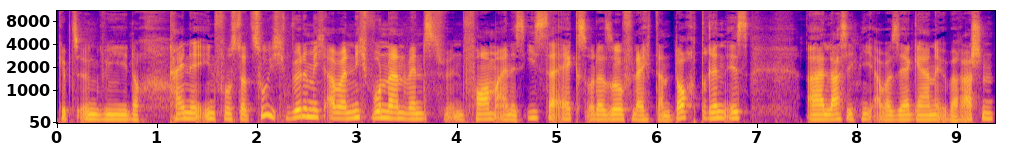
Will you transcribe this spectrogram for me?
gibt irgendwie noch keine Infos dazu. Ich würde mich aber nicht wundern, wenn es in Form eines Easter Eggs oder so vielleicht dann doch drin ist. Äh, Lasse ich mich aber sehr gerne überraschen.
